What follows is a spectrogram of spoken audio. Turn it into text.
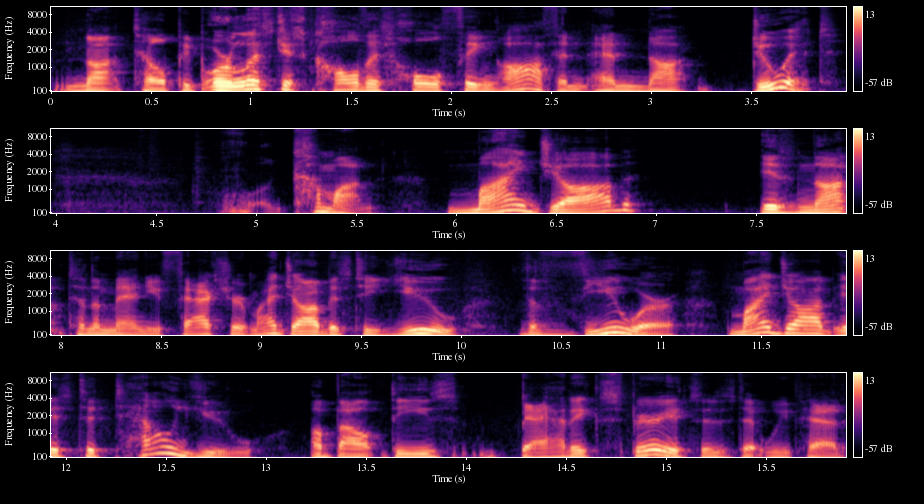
not tell people, or let's just call this whole thing off and, and not do it. Come on. My job is not to the manufacturer. My job is to you, the viewer. My job is to tell you about these bad experiences that we've had.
